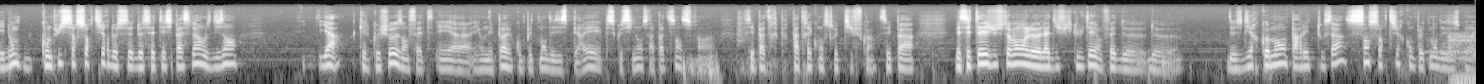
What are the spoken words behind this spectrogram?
Et donc qu'on puisse ressortir de, de cet espace-là en se disant, il y a quelque chose en fait, et, euh, on n'est pas complètement désespéré, parce que sinon ça n'a pas de sens. Enfin, c'est pas, très, pas très constructif. Quoi. C'est pas... Mais c'était justement la difficulté en fait de, de, se dire comment parler de tout ça sans sortir complètement désespéré.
